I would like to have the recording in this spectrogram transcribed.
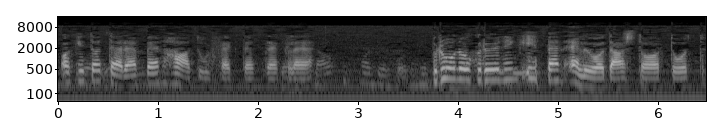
akit a teremben hátul fektettek le. Bruno Gröning éppen előadást tartott.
